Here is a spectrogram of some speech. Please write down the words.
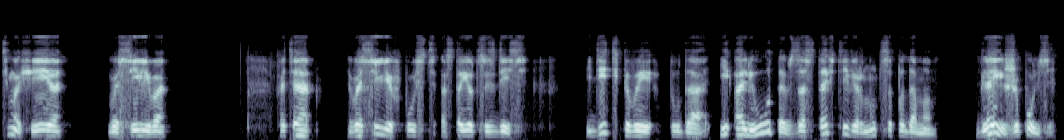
Тимофея, Васильева. Хотя Васильев пусть остается здесь. Идите-ка вы туда и алиутов заставьте вернуться по домам. Для их же пользы.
